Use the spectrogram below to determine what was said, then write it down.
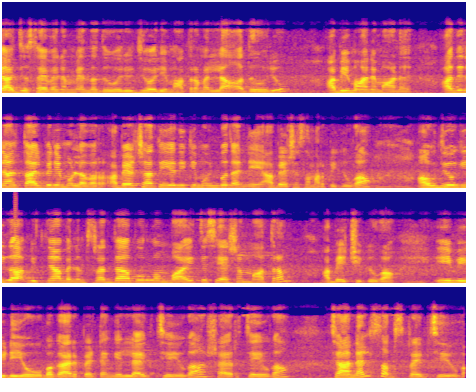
രാജ്യസേവനം എന്നത് ഒരു ജോലി മാത്രമല്ല അത് ഒരു അഭിമാനമാണ്. അതിനാൽ താല്പര്യമുള്ളവർ അപേക്ഷാ തീയതിക്ക് മുൻപ് തന്നെ അപേക്ഷ സമർപ്പിക്കുക. ഔദ്യോഗിക വിജ്ഞാപനം ശ്രദ്ധാപൂർവം വായിച്ച ശേഷം മാത്രം അപേക്ഷിക്കുക. ഈ വീഡിയോ ഉപകാരപ്പെട്ടെങ്കിൽ ലൈക്ക് ചെയ്യുക ഷെയർ ചെയ്യുക ചാനൽ സബ്സ്ക്രൈബ് ചെയ്യുക.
